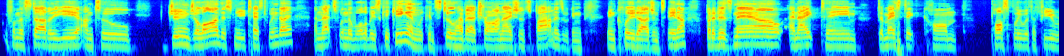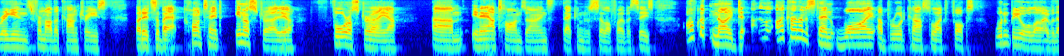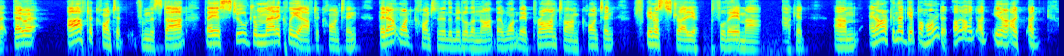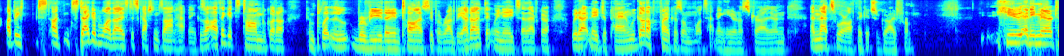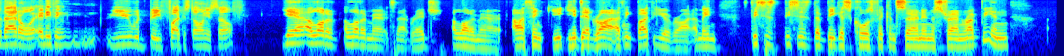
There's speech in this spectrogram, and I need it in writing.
from the start of the year until June, July, this new test window, and that's when the Wallabies kick in, and we can still have our Tri Nations partners. We can include Argentina, but it is now an eight-team domestic com, possibly with a few ring-ins from other countries. But it's about content in Australia for Australia um, in our time zones that can sell off overseas. I've got no. I can't understand why a broadcaster like Fox wouldn't be all over that. They were after content from the start. They are still dramatically after content. They don't want content in the middle of the night. They want their prime time content in Australia for their market. Um, and I reckon they'd get behind it. I, I you know, I, would I'd be I'd staggered why those discussions aren't happening because I think it's time we've got to completely review the entire Super Rugby. I don't think we need South Africa. We don't need Japan. We've got to focus on what's happening here in Australia, and, and that's where I think it should grow from. Hugh, any merit to that, or anything you would be focused on yourself? Yeah, a lot of a lot of merit to that, Reg. A lot of merit. I think you, you're dead right. I think both of you are right. I mean, this is this is the biggest cause for concern in Australian rugby, and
